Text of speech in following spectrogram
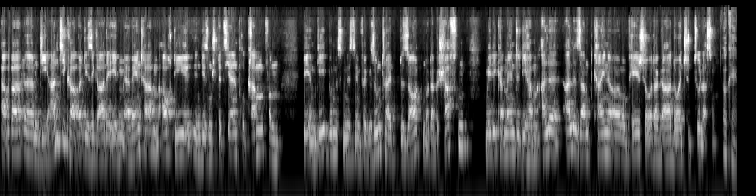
Aber ähm, die Antikörper, die Sie gerade eben erwähnt haben, auch die in diesem speziellen Programm vom BMG, Bundesministerium für Gesundheit, besorgten oder beschafften Medikamente, die haben alle allesamt keine europäische oder gar deutsche Zulassung. Okay.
